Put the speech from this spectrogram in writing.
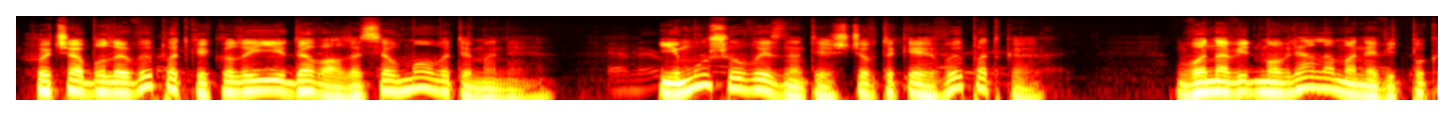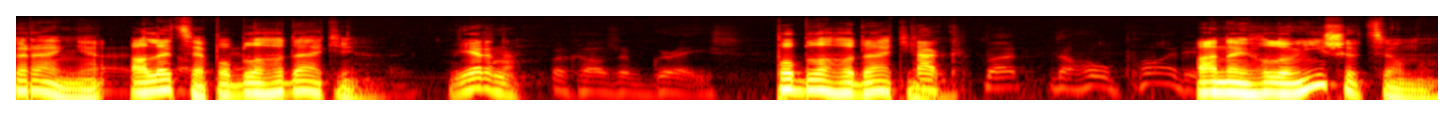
Хоча були випадки, коли їй вдавалося вмовити мене. І мушу визнати, що в таких випадках вона відмовляла мене від покарання, але це по благодаті. Вірно? По благодаті. Так. А найголовніше в цьому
